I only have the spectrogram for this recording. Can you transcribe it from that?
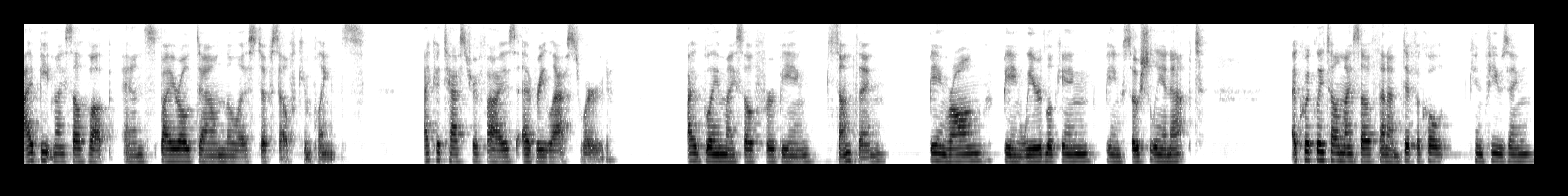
I beat myself up and spiral down the list of self complaints. I catastrophize every last word. I blame myself for being something, being wrong, being weird looking, being socially inept. I quickly tell myself that I'm difficult, confusing,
